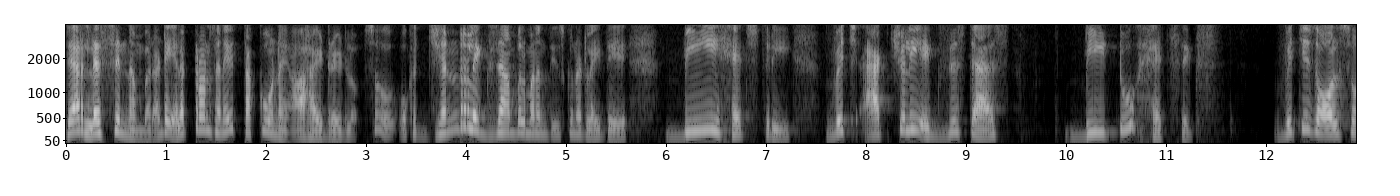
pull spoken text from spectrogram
they are less in number అంటే ఎలక్ట్రాన్స్ అనేవి తక్కువ ఉన్నాయి ఆ హైడ్రైడ్లో. సో ఒక జనరల్ ఎగ్జాంపుల్ మనం తీసుకున్నట్లయితే BH three which actually exist as B two H six which is also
